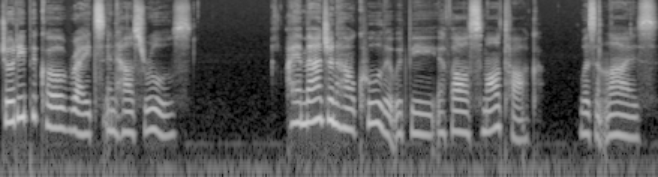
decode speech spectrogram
Jodi Picoult writes in House Rules I imagine how cool it would be if all small talk wasn't lies.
